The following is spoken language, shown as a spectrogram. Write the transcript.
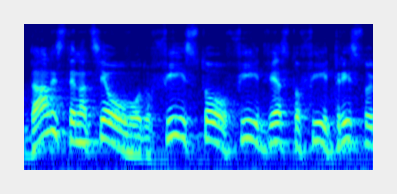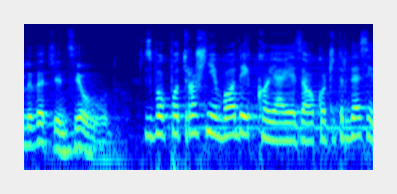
Da li ste na cjevovodu FI 100, FI 200, FI 300 ili većem cjevovodu? Zbog potrošnje vode, koja je za oko 40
